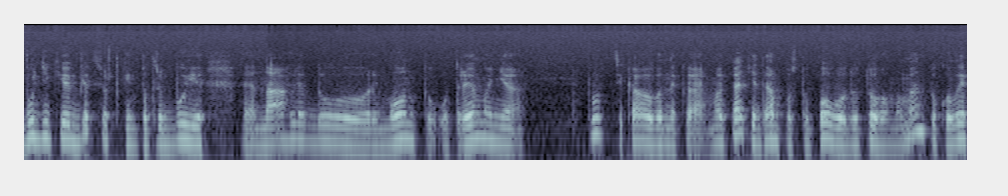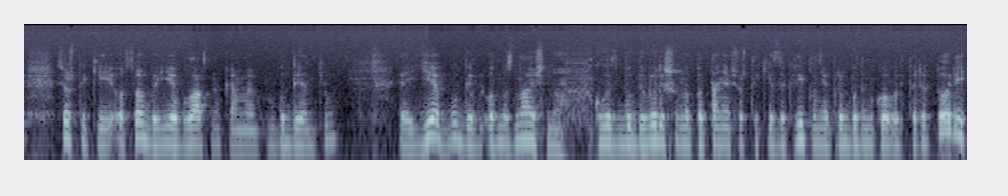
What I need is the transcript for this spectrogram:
будь-який об'єкт все ж таки потребує е, нагляду, ремонту, утримання. Тут цікаво виникає. Ми опять йдемо поступово до того моменту, коли все ж таки особи є власниками будинків. Е, Є, буде однозначно, колись буде вирішено питання все ж таки закріплення прибудинкових територій.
